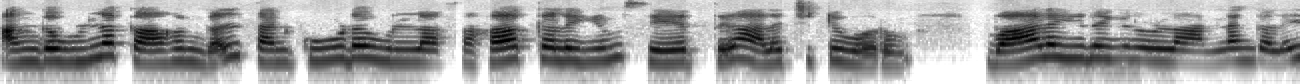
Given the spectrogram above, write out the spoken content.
அங்க உள்ள காகங்கள் தன் கூட உள்ள சகாக்களையும் சேர்த்து அழைச்சிட்டு வரும். வாழை இலையில் உள்ள அன்னங்களை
